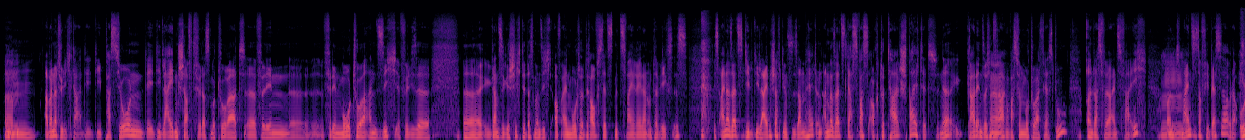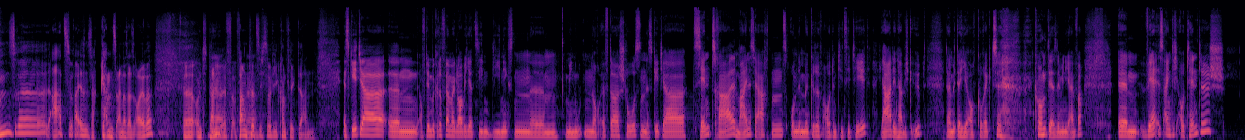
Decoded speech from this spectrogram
Mhm. Ähm, aber natürlich, klar, die, die Passion, die, die, Leidenschaft für das Motorrad, äh, für, den, äh, für den Motor an sich, für diese äh, ganze Geschichte, dass man sich auf einen Motor draufsetzt, mit zwei Rädern unterwegs ist, ist einerseits die, die Leidenschaft, die uns zusammenhält und andererseits das, was auch total spaltet. Ne? Gerade in solchen ja. Fragen, was für ein Motorrad fährst du und was für eins fahre ich? Mhm. Und meins ist doch viel besser oder unsere Art zu reisen ist doch ganz anders als eure. Äh, und dann ja, fangen ja. plötzlich so die Konflikte an. Es geht ja, ähm, auf den Begriff werden wir, glaube ich, jetzt die, die nächsten ähm, Minuten noch öfter stoßen. Es geht ja zentral, meines Erachtens, um den Begriff Authentizität. Ja, den habe ich geübt, damit er hier auch korrekt kommt. Der ist nämlich nicht einfach. Ähm, wer ist eigentlich authentisch?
